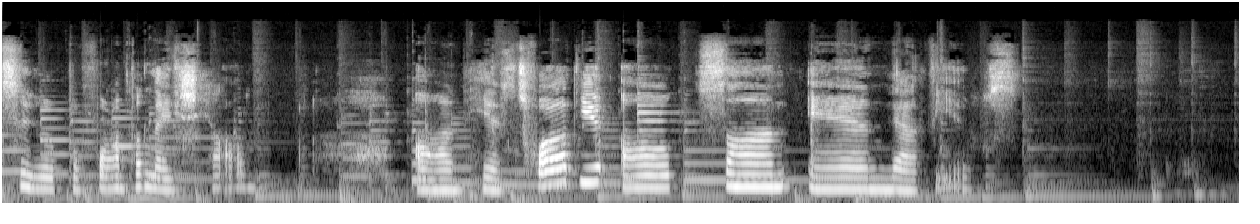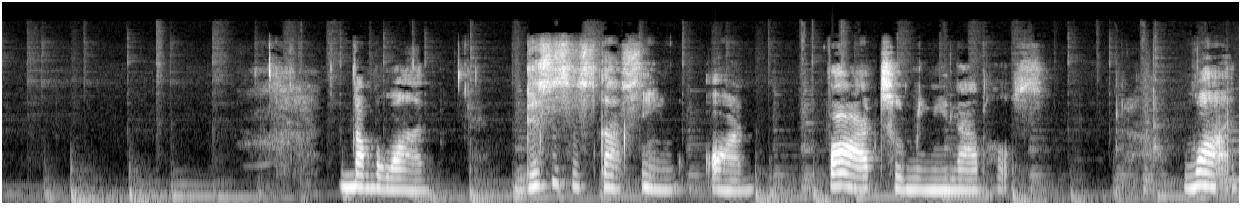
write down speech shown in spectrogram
to perform fellatio on his 12 year old son and nephews. Number one, this is disgusting on far too many levels. One,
